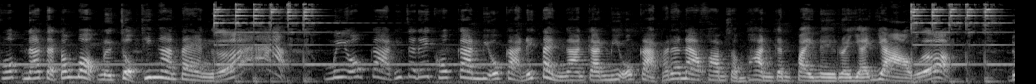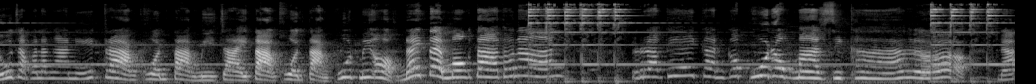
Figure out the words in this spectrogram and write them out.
คบนะ แต่ต้องบอกเลยจบที่งานแต่งเออมีโอกาสที่จะได้คบกันมีโอกาสได้แต่งงานกันมีโอกาสพัฒนาความสัมพันธ์กันไปในระยะยาวเออดูจากพลังงานนี้ต่างคนต่างมีใจ ต่างคนต่างพูดไม่ออกได้แต่มองตาเท่านั้น ที่ให้กันก็พูดออกมาสิคะเออนะ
